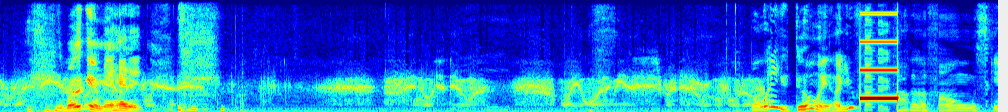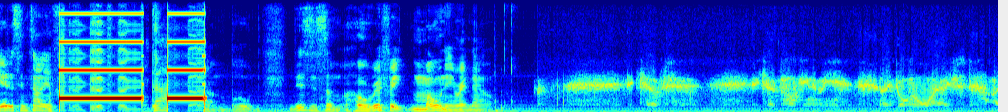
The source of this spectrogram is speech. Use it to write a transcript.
Arrest. well, it's giving me a headache. Voices. I didn't know what to do. White wanted me to spread that horrible photo. But what are you doing? Are you talking on the phone, scared at the same time, and God bro. This is some horrific moaning right now. It kept, it kept talking to me, and I don't know why. I just, I,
